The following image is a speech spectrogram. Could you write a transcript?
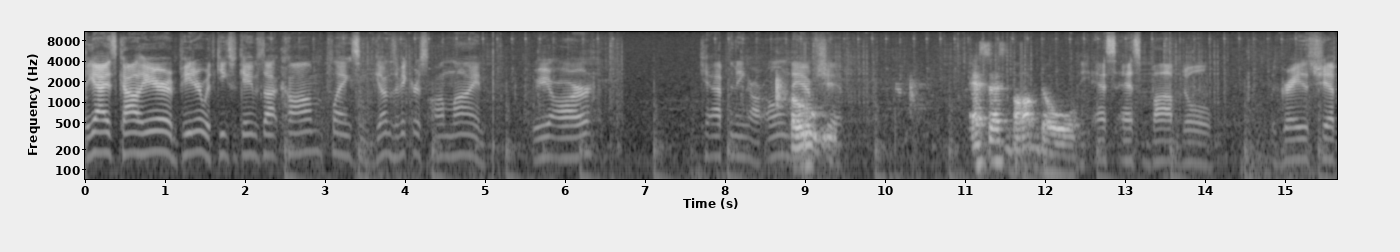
Hey guys, Kyle here and Peter with GeeksWithGames.com playing some Guns of Icarus online. We are captaining our own damn Oh. ship, SS Bob Dole. the SS Bob Dole, the greatest ship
